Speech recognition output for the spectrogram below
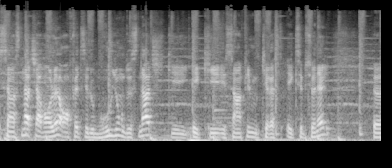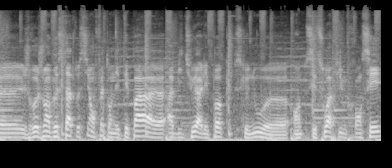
c'est un snatch avant l'heure en fait c'est le brouillon de snatch qui est- et qui est- et c'est un film qui reste exceptionnel. Euh, je rejoins Vestat aussi en fait on n'était pas euh, habitué à l'époque parce que nous euh, c'est soit film français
